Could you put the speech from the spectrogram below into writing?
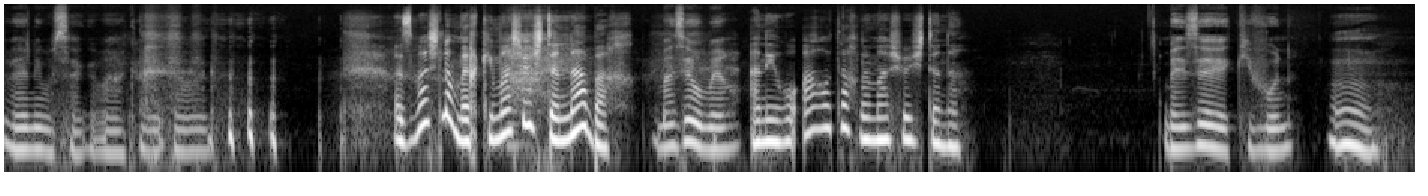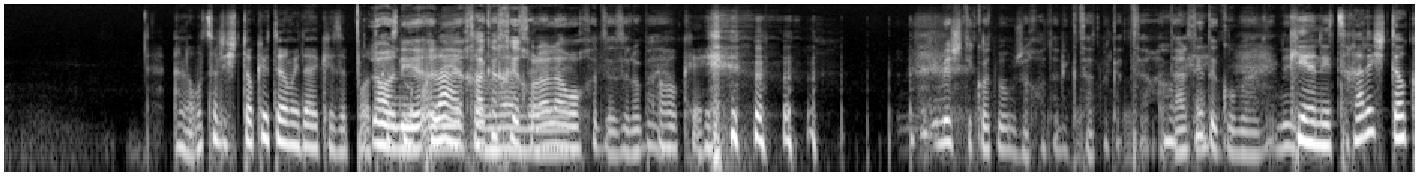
ואין לי מושג מה כרגע עוד. אז מה שלומך? כי משהו השתנה בך. מה זה אומר? אני רואה אותך ומשהו השתנה. באיזה כיוון? Mm. אני לא רוצה לשתוק יותר מדי, כי זה פודקאסט לא, מוקלט. אני, אני אחר כך יכולה אה, לערוך את זה, זה לא בעיה. אוקיי. אם יש שתיקות ממושכות, אני קצת מקצרת. אל אוקיי. תדאגו מאזינים. כי אני צריכה לשתוק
